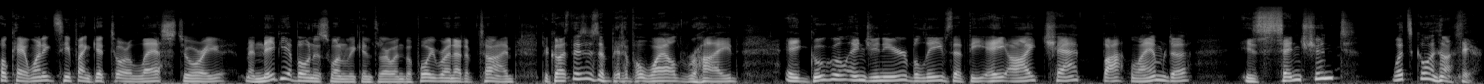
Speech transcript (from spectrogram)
okay, I want to see if I can get to our last story, and maybe a bonus one we can throw in before we run out of time, because this is a bit of a wild ride. A Google engineer believes that the AI chat bot LaMDA is sentient. What's going on there?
